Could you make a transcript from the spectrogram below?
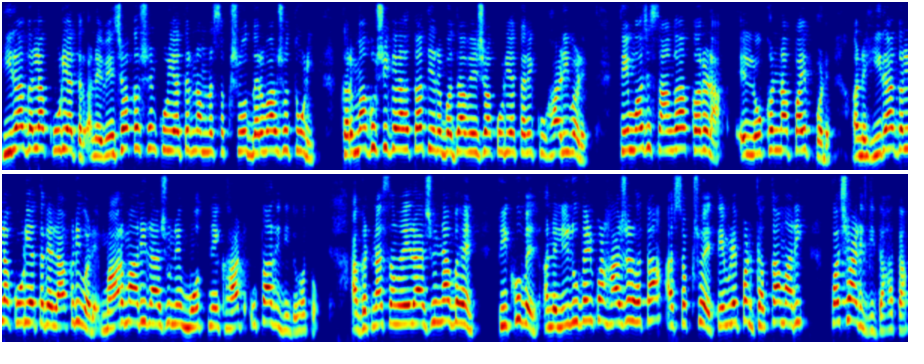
હીરાગલા કોડિયાતર અને વેજા કરશન કોડિયાતર નામના શખ્સો દરવાજો તોડી ઘરમાં ઘૂસી ગયા હતા ત્યારે બધા વેજા કોડિયાતરે કુહાડી વડે તેમજ સાંગા કરણા એ લોખંડના પાઇપ વડે અને હીરાગલ્લા કોડિયાતરે લાકડી વડે માર મારી રાજુને મોતને ઘાટ ઉતારી દીધો હતો. આ ઘટના સમયે રાજુના બહેન ભીખુબેન અને લીલુબેન પણ હાજર હતા. આ શખ્સોએ તેમણે પણ ધક્કા મારી પછાડી દીધા હતા.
